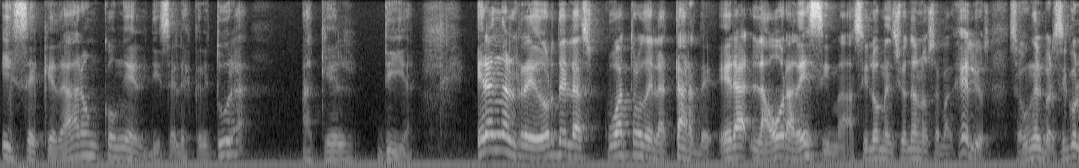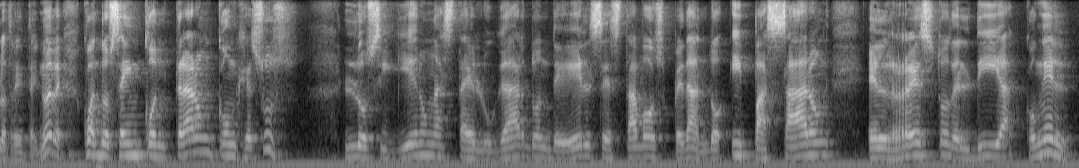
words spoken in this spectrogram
y se quedaron con él, dice la escritura, aquel día. Eran alrededor de las 4 de la tarde, era la hora décima, así lo mencionan los evangelios, según el versículo 39, cuando se encontraron con Jesús. Lo siguieron hasta el lugar donde él se estaba hospedando y pasaron el resto del día con él.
